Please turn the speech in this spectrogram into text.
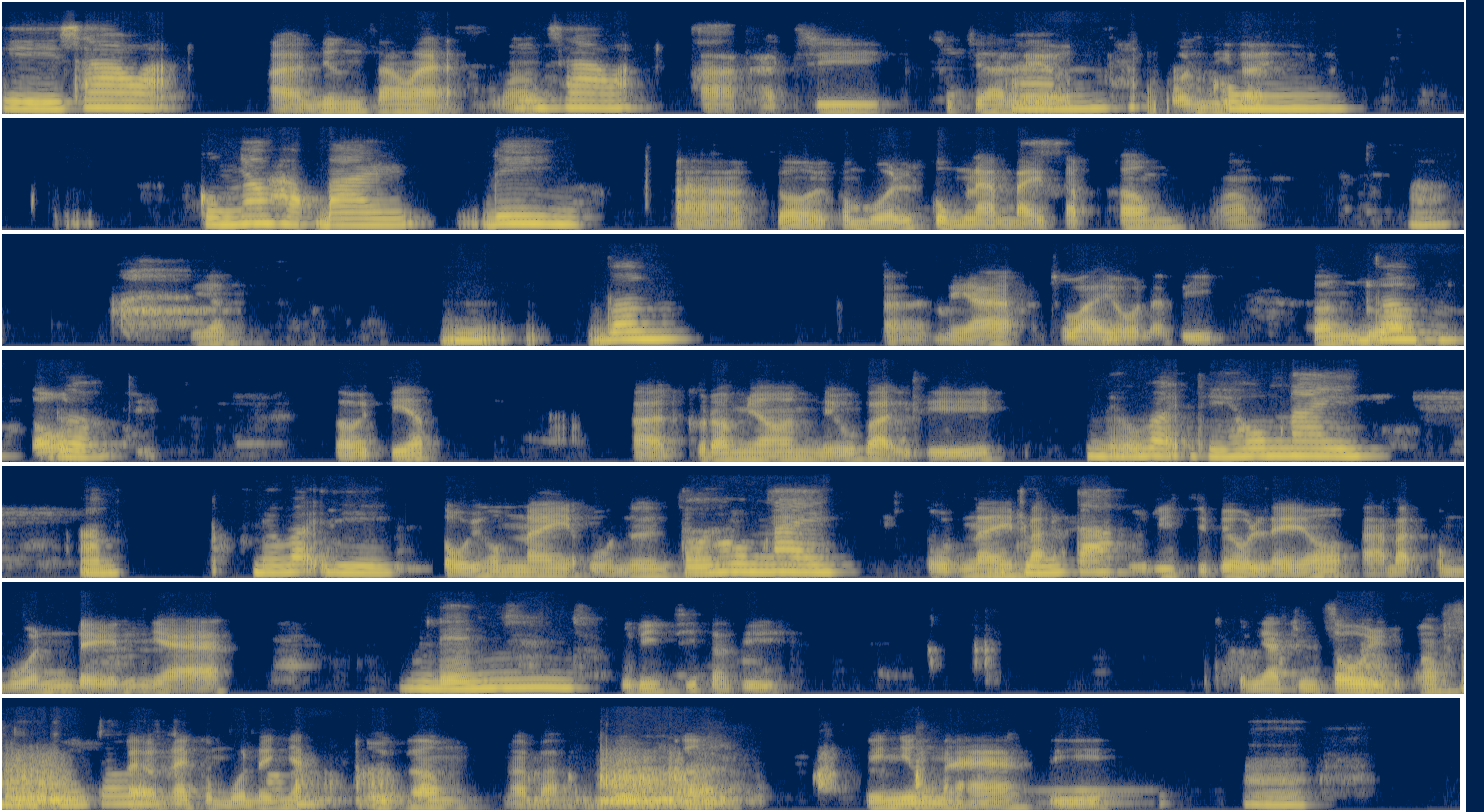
Thì sao ạ? À nhưng sao ạ? Đúng không? Nhưng sao ạ? À 같이 À, 숙제할래요? Muốn gì đấy? cùng cùng nhau học bài đi. À rồi có muốn cùng làm bài tập không? Đúng không? À, Tiếp. ừ, vâng, À, 네, 좋아요 là gì? Vâng, được. vâng, tốt. được. Rồi tiếp. À, 그러면 nếu vậy thì Nếu vậy thì hôm nay à, nếu vậy thì tối hôm nay 오늘 tối hôm nay tối hôm nay bạn chúng ta 우리 집에 올래요? À bạn có muốn đến nhà đến 우리 집 là gì? Ở nhà chúng tôi đúng không? nhà chúng Vậy tôi hôm nay có muốn đến nhà chúng tôi không? Mà bảo không. thế nhưng mà gì? À,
